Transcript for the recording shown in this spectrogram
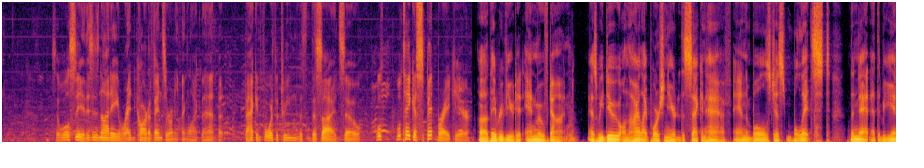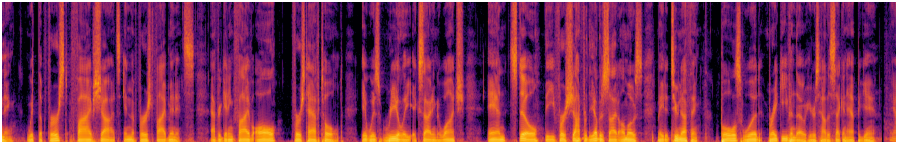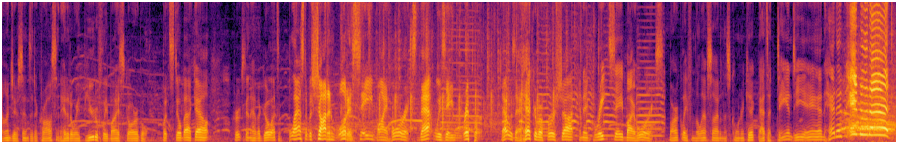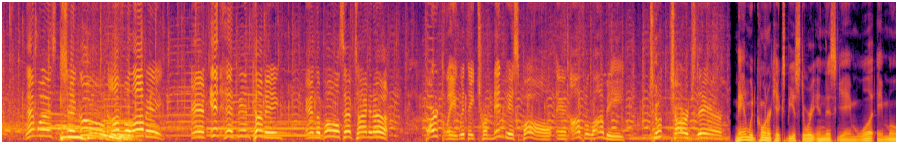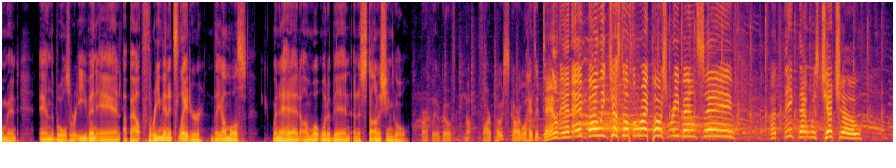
so we'll see. This is not a red card offense or anything like that, but back and forth between the, the sides. So we'll we'll take a spit break here. Uh, they reviewed it and moved on, as we do on the highlight portion here to the second half, and the Bulls just blitzed the net at the beginning with the first five shots in the first five minutes after getting five all first half told. It was really exciting to watch and still the first shot for the other side almost made it 2 nothing. Bulls would break even though. Here's how the second half began. Leonjo sends it across and headed away beautifully by Scargill, but still back out. Kirk's going to have a go. That's a blast of a shot, and what a save by Horrocks. That was a ripper. That was a heck of a first shot and a great save by Horrocks. Barclay from the left side on this corner kick. That's a dandy and headed into the net. That was Segun Afolabi and it had been coming, and the Bulls have tied it up. Barkley with a tremendous ball, and Afolabi took charge there. Man, would corner kicks be a story in this game? What a moment. And the Bulls were even, and about three minutes later, they almost went ahead on what would have been an astonishing goal. Barkley will go not far post. Cargill heads it down, and a volley just off the right post. Rebound saved. I think that was Checho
